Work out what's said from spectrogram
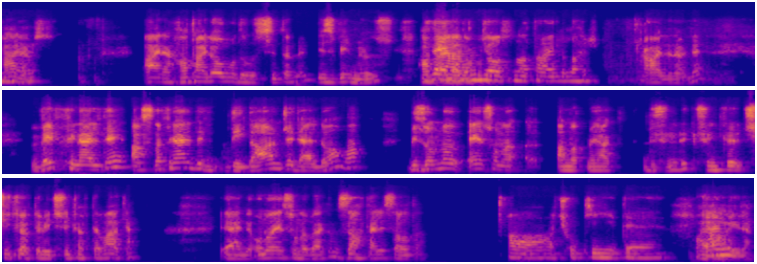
Aynen. bilmiyoruz. Aynen Hataylı olmadığımız için tabii biz bilmiyoruz. Bize Hataylı adam yardımcı burada. olsun Hataylılar. Aynen öyle. Ve finalde aslında finalde de değil daha önce geldi o ama biz onu en sona anlatmaya düşündük. Çünkü çiğ köfte ve içli köfte varken yani onu en sona bıraktım. Zahterli salata. Aa çok iyiydi. Bayağı Yani- iyiydi.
